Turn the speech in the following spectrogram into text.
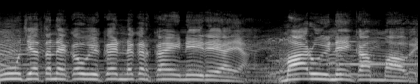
હું જે તને કહું એ કઈ નગર કઈ નહીં રે આયા. મારું નહીં કામમાં આવે.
